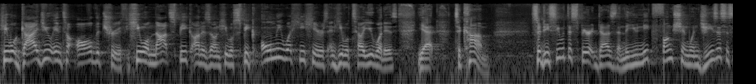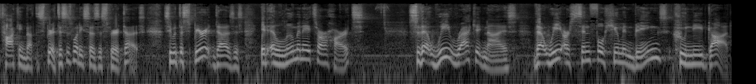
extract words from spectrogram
he will guide you into all the truth. He will not speak on his own. He will speak only what he hears, and he will tell you what is yet to come. So, do you see what the Spirit does then? The unique function when Jesus is talking about the Spirit, this is what he says the Spirit does. See, what the Spirit does is it illuminates our hearts so that we recognize that we are sinful human beings who need God.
